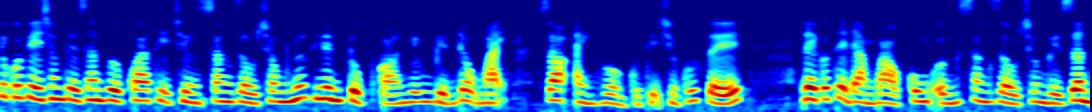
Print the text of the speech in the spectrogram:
Thưa quý vị, trong thời gian vừa qua, thị trường xăng dầu trong nước liên tục có những biến động mạnh do ảnh hưởng của thị trường quốc tế. Để có thể đảm bảo cung ứng xăng dầu cho người dân,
